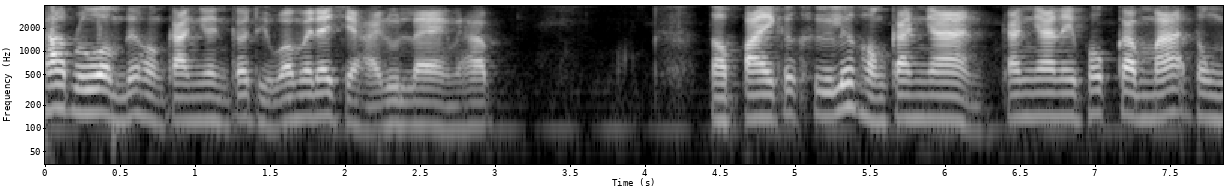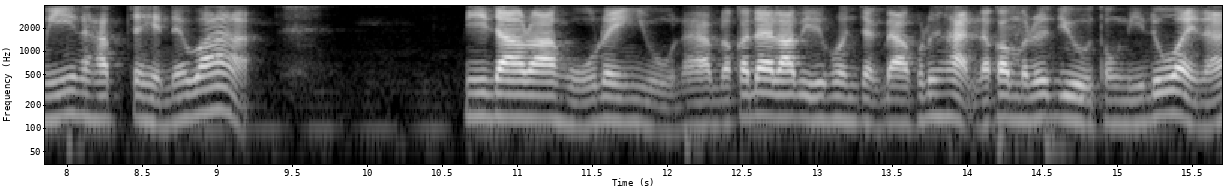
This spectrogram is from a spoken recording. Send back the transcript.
ภาพรวมเรื่องของการเงินก็ถือว่าไม่ได้เสียหายรุนแรงนะครับ ต่อไปก็คือเรื่องของการงาน การงานในภพกรรมะตรงนี้นะครับ จะเห็นได้ว่ามีดาวราหูเร็งอยู่นะครับ แล้วก็ได้รับอิทธิพลจากดาวพฤหัสแล้วก็มฤตยูตรงนี้ด้วยนะ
